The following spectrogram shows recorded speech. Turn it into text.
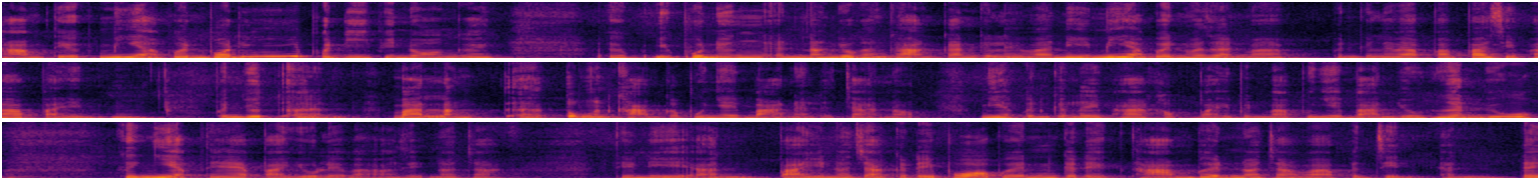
ถามถึกเมียเพิ่นพอดีพอดีพี่น้องเอ้ยอีกผู้หนึงอันนั่งอยู่ข้างๆกันก็เลยว่านี่เมียเพิ่นว่าซั่นว่าเพิ่นก็เลยว่าป้าป้าสิพาไปอืมเพิ่นยุดเอ่อบ้านหลังเอ่อตรงกันข้ามกับผู้ใหญ่บ้านนั่นแหละจ้าเนาะเมียเพิ่นก็เลยพาเข้าไปเพิ่นว่าผู้ใหญ่บ้านอยู่เฮือนอยู่คือเงียบแท้ป้าอยู่เลยว่าจังซี่เนาะจ้า ที่นี่อันไปนอกจากก็ได้พ่อเพิ่นก็ได้ถามเพิ่นนอกจากว่าเพิ่นสิอันได้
